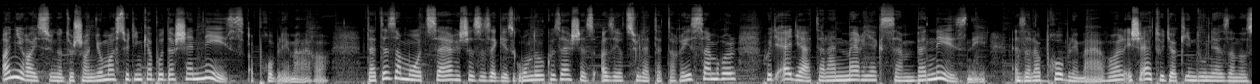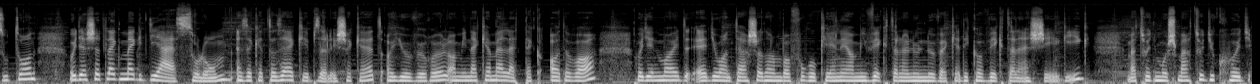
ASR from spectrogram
annyira iszonyatosan nyomaszt, hogy inkább oda se néz a problémára. Tehát ez a módszer és ez az egész gondolkozás, ez azért született a részemről, hogy egyáltalán merjek szemben nézni ezzel a problémával, és el tudjak indulni ezen az úton, hogy esetleg meggyászolom ezeket az elképzeléseket a jövőről, ami nekem el adva, hogy én majd egy olyan társadalomban fogok élni, ami végtelenül növekedik a végtelenségig, mert hogy most már tudjuk, hogy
